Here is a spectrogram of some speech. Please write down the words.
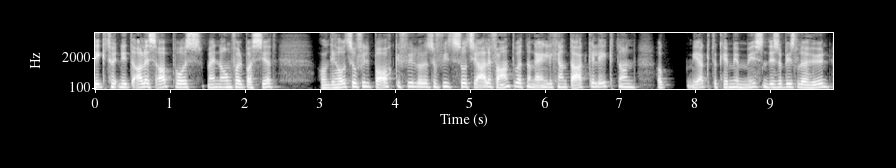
deckt halt nicht alles ab, was meinem Unfall passiert. Und er hat so viel Bauchgefühl oder so viel soziale Verantwortung eigentlich an den Tag gelegt und hat gemerkt, okay, wir müssen das ein bisschen erhöhen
